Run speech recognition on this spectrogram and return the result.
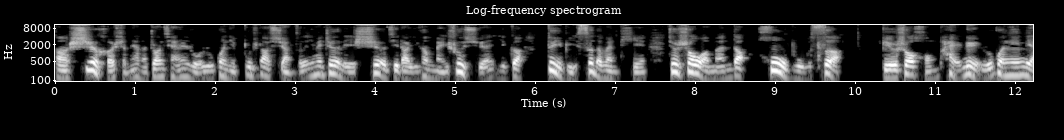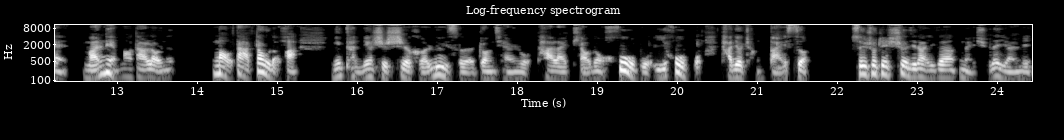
呃适合什么样的妆前乳？如果你不知道选择的，因为这里涉及到一个美术学一个对比色的问题，就是说我们的互补色，比如说红配绿，如果你脸满脸冒大漏，那冒大痘的话，你肯定是适合绿色的妆前乳，它来调动互补，一互补它就成白色。所以说这涉及到一个美学的原理。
